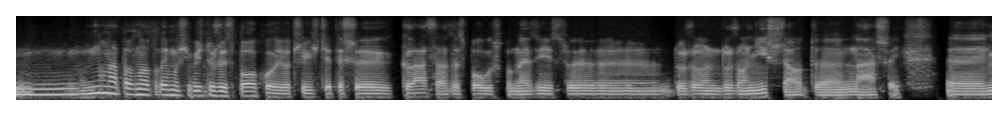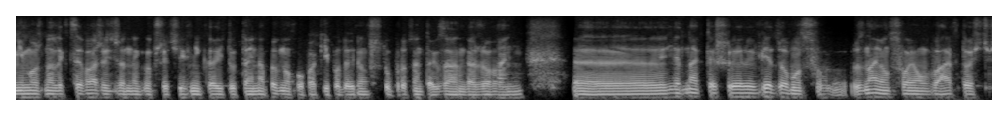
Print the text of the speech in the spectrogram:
Mm, no na pewno tutaj musi być duży spokój. Oczywiście też e, klasa zespołu z Tunezji jest e, dużo, dużo niższa od e, naszej. Nie można lekceważyć żadnego przeciwnika i tutaj na pewno chłopaki podejdą w 100% zaangażowani. Jednak też wiedzą, znają swoją wartość,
